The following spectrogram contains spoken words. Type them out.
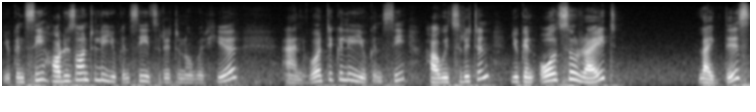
You can see horizontally you can see it is written over here and vertically you can see how it is written. You can also write like this,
